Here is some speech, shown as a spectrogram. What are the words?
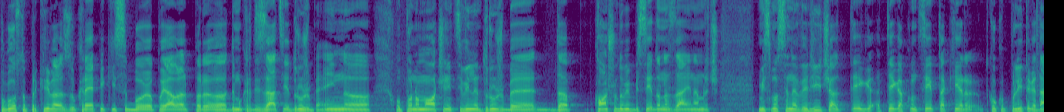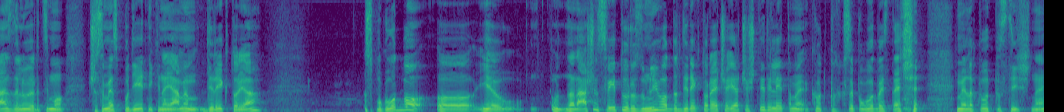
pogosto prekrivali z ukrepi, ki se bodo pojavljali pri uh, demokratizaciji družbe in uh, opolnomočenju civilne družbe, da končno dobi besedo nazaj. Namreč, mi smo se naveličali tega, tega koncepta, kjer, tako kot politika danes deluje, recimo, če sem jaz podjetnik in najamem direktorja, uh, S pogodbo uh, je v današnjem svetu razumljivo, da direktor reče: ja, Če štiri leta, me, ko se pogodba izteče, me lahko odpustiš. Ne?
